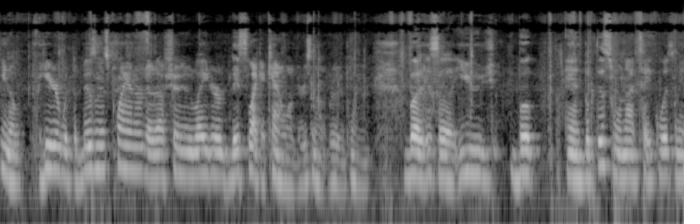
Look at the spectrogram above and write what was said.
you know, here with the business planner that I'll show you later. It's like a calendar. It's not really a planner. But it's a huge book. And But this one I take with me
